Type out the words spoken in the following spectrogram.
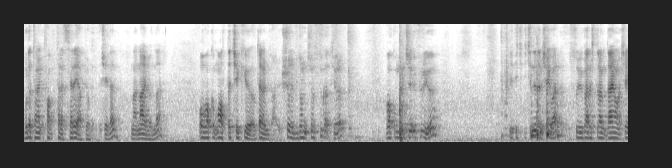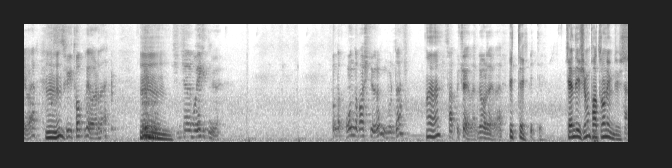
Burada tane, ufak bir tane sere yapıyorum şeyden, na- naylondan. O vakum altta çekiyor. Bir tane şöyle bidonun içine su katıyorum. Vakumun içine üfürüyor. İç, içinde de bir şey var. Suyu karıştıran daima şey var. Suyu topluyor orada. Şimdi içine boya gitmiyor. Onda, onda başlıyorum burada. He. Saat 3'e kadar, 4'e kadar. Bitti. Bitti. Kendi işimin patronuyum diyorsun.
